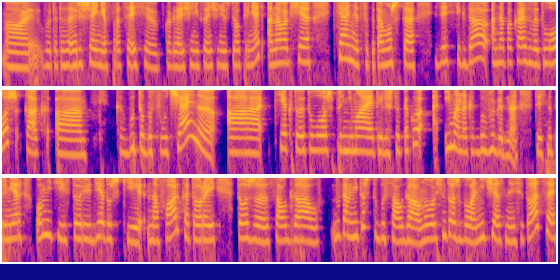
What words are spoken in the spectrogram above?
э, вот это решение в процессе, когда еще никто ничего не успел принять, она вообще тянется, потому что здесь всегда она показывает ложь как э, как будто бы случайную, а те, кто эту ложь принимает или что-то такое, а, им она как бы выгодна. То есть, например, помните историю дедушки Нафар, который тоже солгал, ну там не то чтобы солгал, но, в общем, тоже была нечестная ситуация,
